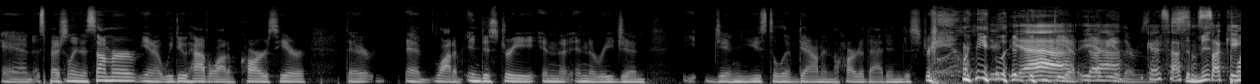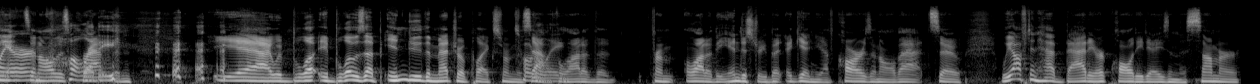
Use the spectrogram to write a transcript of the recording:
And especially in the summer, you know, we do have a lot of cars here. There a lot of industry in the in the region. Jen used to live down in the heart of that industry when you lived Yeah, in DFW. yeah. There was like cement plants and all this quality. crap. And yeah, it would blow. It blows up into the metroplex from the Totally. south. A lot of the from a lot of the industry, but again, you have cars and all that. So we often have bad air quality days in the summer.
